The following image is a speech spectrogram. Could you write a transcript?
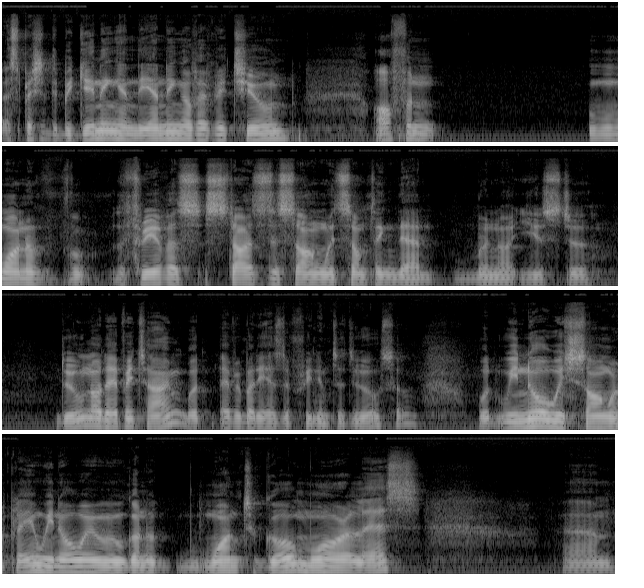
especially the beginning and the ending of every tune, often one of the three of us starts the song with something that we're not used to do. Not every time, but everybody has the freedom to do so. But we know which song we're playing. We know where we're going to want to go, more or less. Um,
